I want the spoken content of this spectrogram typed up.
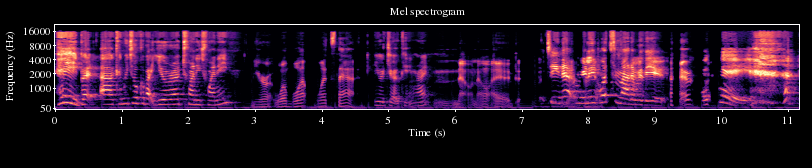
Hey, but uh, can we talk about Euro 2020? Euro, what, what, what's that? You're joking, right? No, no. I, Tina, really? What's the matter with you? okay.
